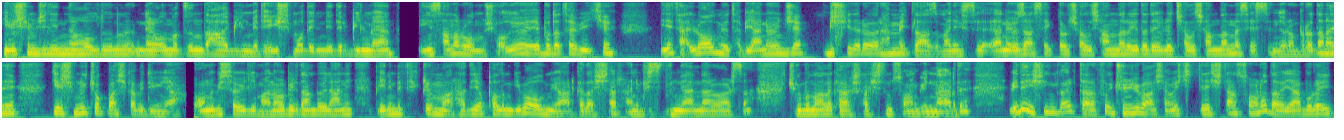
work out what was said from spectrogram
girişimciliğin ne olduğunu, ne olmadığını daha bilmediği, iş modeli nedir bilmeyen insanlar olmuş oluyor. E bu da tabii ki yeterli olmuyor tabii. Yani önce bir şeyleri öğrenmek lazım. Hani yani özel sektör çalışanları ya da devlet çalışanlarına sesleniyorum buradan. Hani girişimlik çok başka bir dünya. Onu bir söyleyeyim. Hani o birden böyle hani benim bir fikrim var hadi yapalım gibi olmuyor arkadaşlar. Hani biz dinleyenler varsa. Çünkü bunlarla karşılaştım son günlerde. Bir de işin garip tarafı üçüncü bir aşama. Çiftleşten sonra da ya burayı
